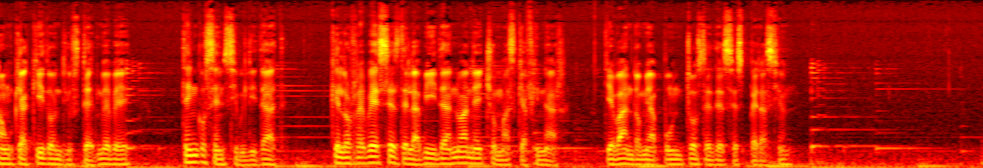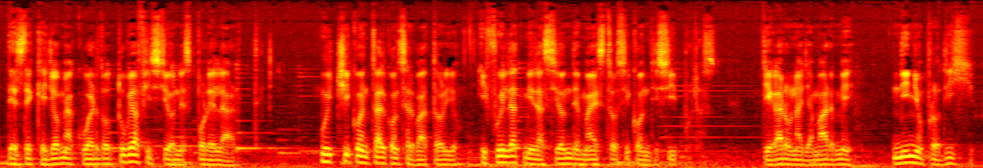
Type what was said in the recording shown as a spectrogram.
Aunque aquí donde usted me ve, tengo sensibilidad, que los reveses de la vida no han hecho más que afinar llevándome a puntos de desesperación. Desde que yo me acuerdo tuve aficiones por el arte. Muy chico entré al conservatorio y fui la admiración de maestros y condiscípulos. Llegaron a llamarme niño prodigio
